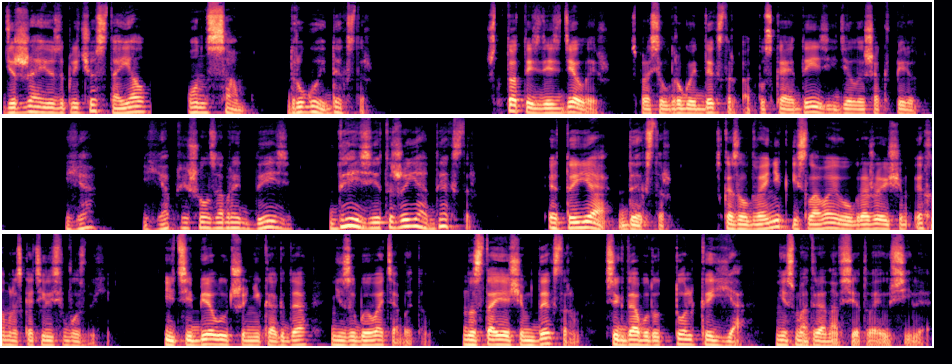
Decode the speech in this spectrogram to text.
держа ее за плечо, стоял он сам, другой Декстер. «Что ты здесь делаешь?» – спросил другой Декстер, отпуская Дейзи и делая шаг вперед. «Я? Я пришел забрать Дейзи. Дейзи, это же я, Декстер». «Это я, Декстер», – сказал двойник, и слова его угрожающим эхом раскатились в воздухе. «И тебе лучше никогда не забывать об этом. Настоящим Декстером всегда буду только я, несмотря на все твои усилия».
